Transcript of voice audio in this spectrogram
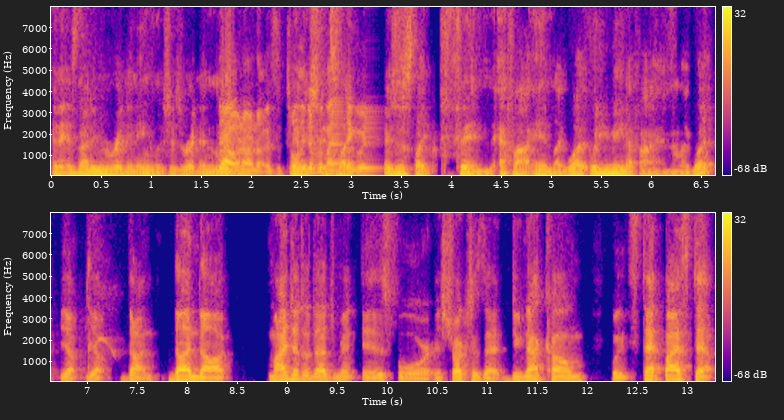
and it's not even written in English. It's written in no, like, no, no. It's a totally Finnish. different It's like- language. it's just like Finn, F I N. Like what? What do you mean F I N? I'm like, what? Yep, yep, done, done, dog. My gentle judgment is for instructions that do not come with step by step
